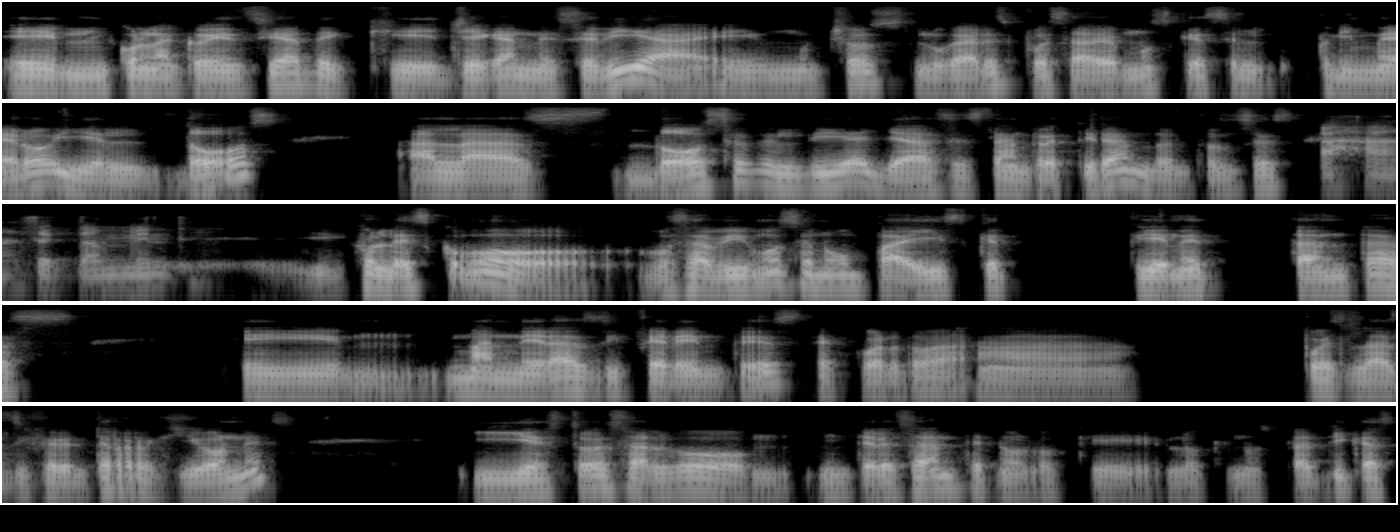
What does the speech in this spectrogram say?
em, con la creencia de que llegan ese día. En muchos lugares pues sabemos que es el primero y el 2 a las 12 del día ya se están retirando. Entonces, Ajá, exactamente. híjole, es como, o sea, vivimos en un país que tiene tantas em, maneras diferentes de acuerdo a, a, pues las diferentes regiones y esto es algo interesante, ¿no? Lo que, lo que nos platicas.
